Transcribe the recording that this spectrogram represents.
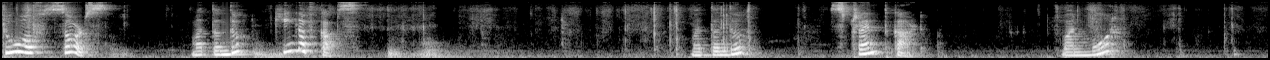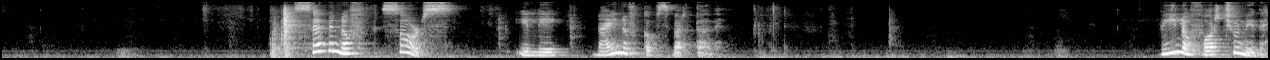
ಟೂ ಆಫ್ ಸೋರ್ಟ್ಸ್ ಮತ್ತೊಂದು ಕಿಂಗ್ ಆಫ್ ಕಪ್ಸ್ ಮತ್ತೊಂದು strength card. One more seven of swords ಇಲ್ಲಿ ನೈನ್ ಆಫ್ ಕಪ್ಸ್ ಬರ್ತಾ ಇದೆ ವೀಲ್ ಆಫ್ ಫಾರ್ಚೂನ್ ಇದೆ.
